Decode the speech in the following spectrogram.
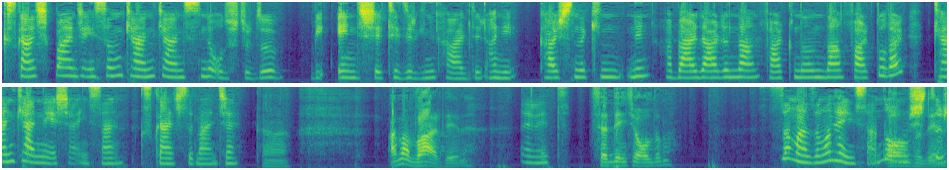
Kıskançlık bence insanın kendi kendisinde oluşturduğu bir endişe, tedirginlik halidir. Hani karşısındakinin haberdarlığından, farkındalığından farklı olarak kendi kendine yaşar insan kıskançlığı bence. Tamam. Ama var değil mi? Evet. Sende hiç oldu mu? Zaman zaman her insanda Oldu olmuştur.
